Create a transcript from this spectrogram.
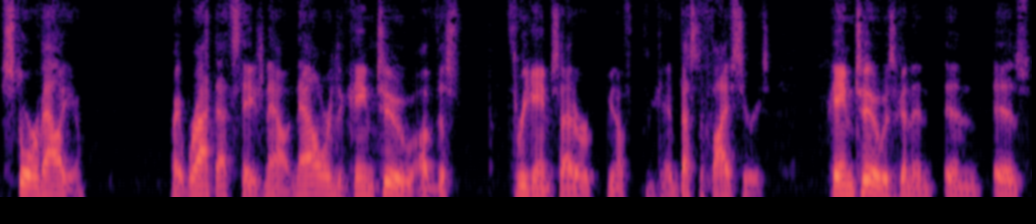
store value. Right, we're at that stage now. Now we're in the game two of this three game set, or you know, best of five series. Game two is going to is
